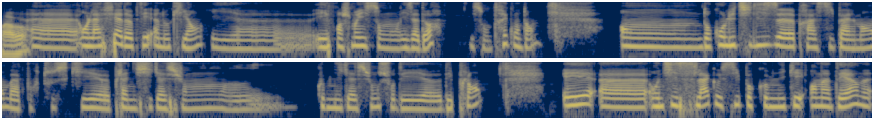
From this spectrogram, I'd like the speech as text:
bravo. Euh, on l'a fait adopter à nos clients et, et, franchement, ils, sont, ils adorent, ils sont très contents. Donc on l'utilise principalement bah, pour tout ce qui est planification, communication sur des, des plans. Et euh, on utilise Slack aussi pour communiquer en interne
